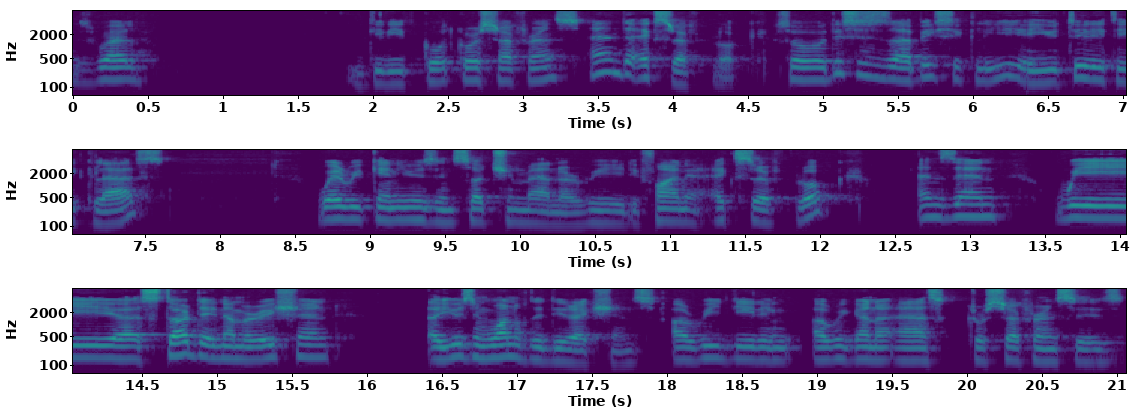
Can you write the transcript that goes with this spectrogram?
as well. Delete code cross-reference and the xref block. So this is uh, basically a utility class where we can use in such a manner. We define an xref block and then we uh, start the enumeration uh, using one of the directions. Are we dealing, are we gonna ask cross-references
